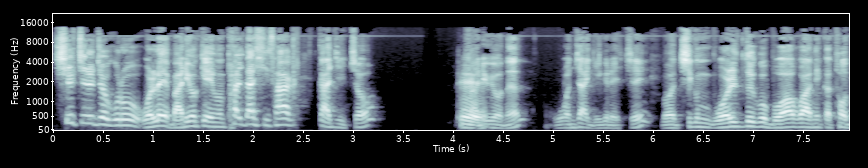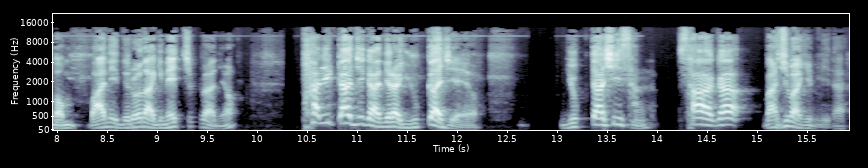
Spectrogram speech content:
실질적으로 원래 마리오 게임은 8-4까지 있죠. 네. 마리오는 원작이 그랬지. 뭐 지금 월드고 뭐하고 하니까 더 넘- 많이 늘어나긴 했지만요. 8까지가 아니라 6까지예요. 6-4가 마지막입니다.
